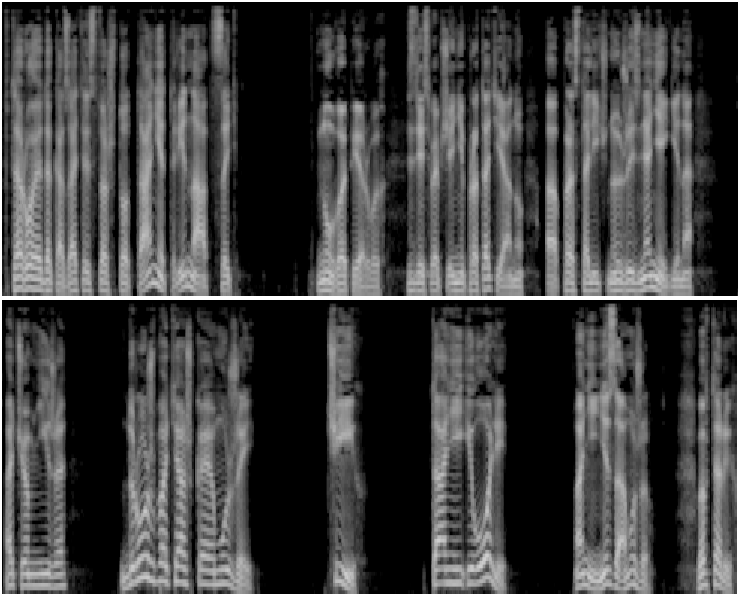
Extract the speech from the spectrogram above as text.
второе доказательство, что Тане тринадцать. Ну, во-первых, здесь вообще не про Татьяну, а про столичную жизнь Онегина. О чем ниже? Дружба тяжкая мужей. Чьих? Тани и Оли? Они не замужем. Во-вторых,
